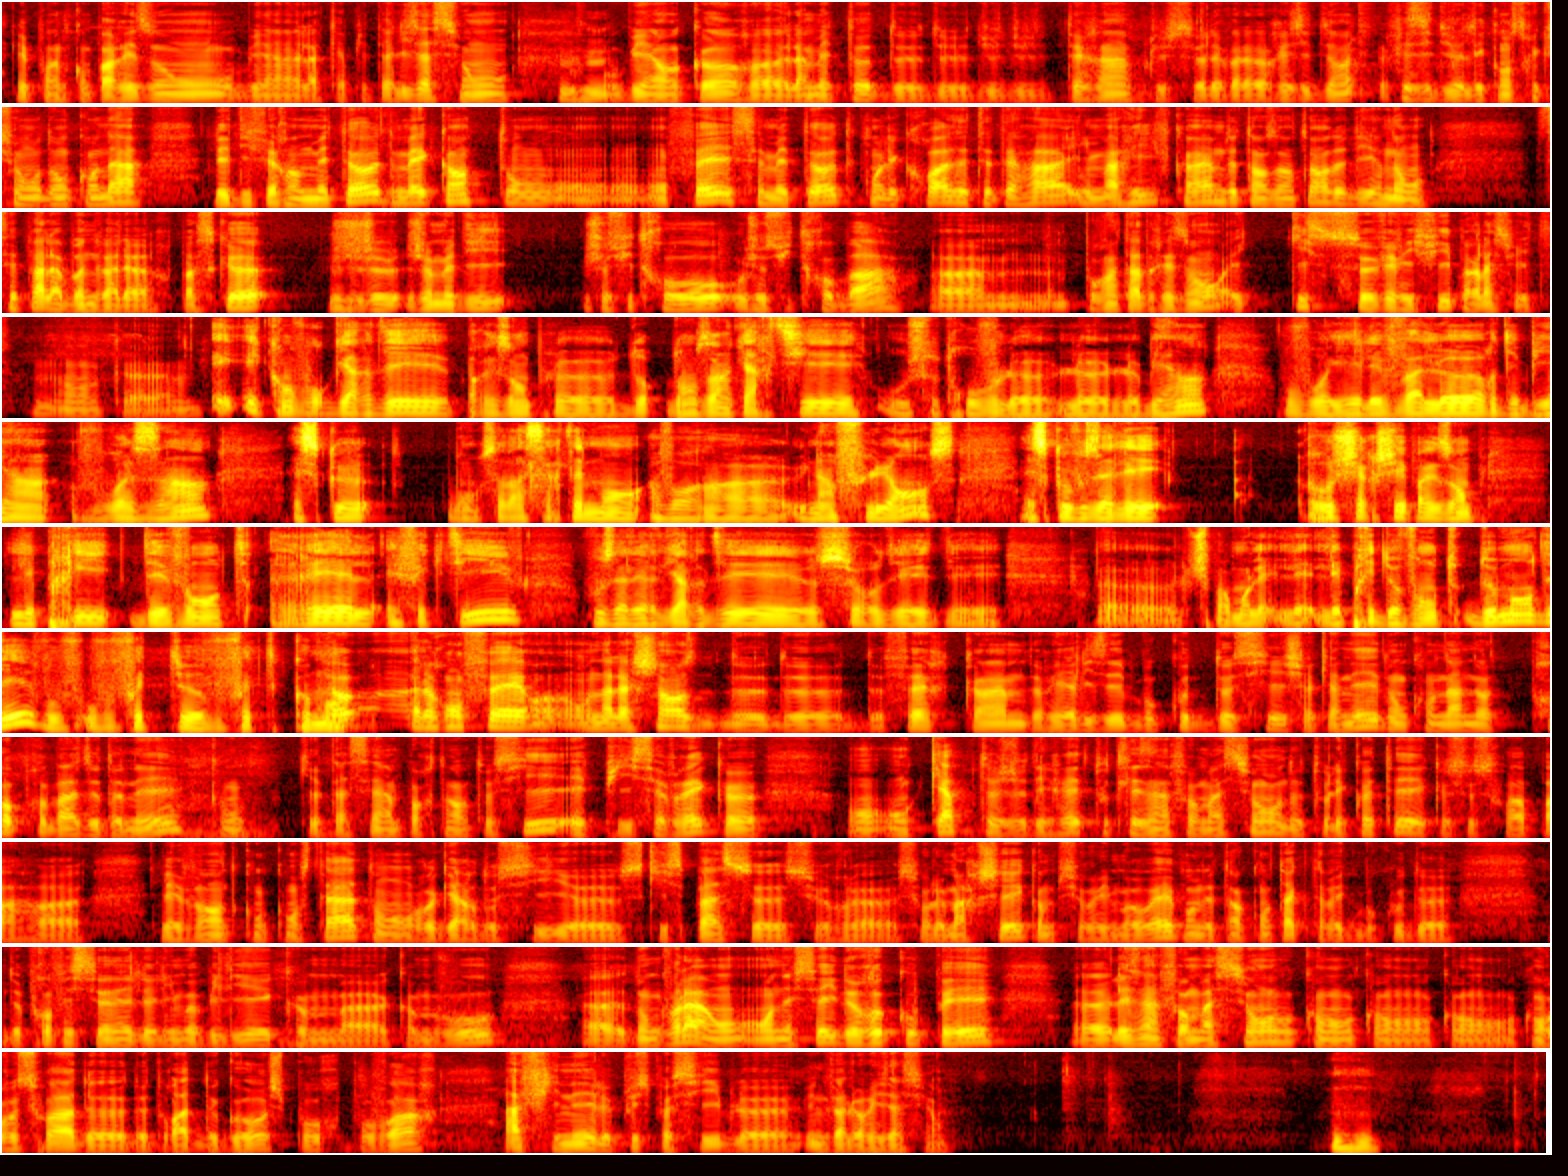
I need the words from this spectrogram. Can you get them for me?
les points de comparaison, ou bien la capitalisation, mhm. ou bien encore la méthode du, terrain plus les valeurs résiduelles des constructions. Donc on a les différentes méthodes, mais quand on, on fait ces méthodes, qu'on les croise, etc., il m'arrive quand même de temps en temps de dire non, c'est pas la bonne valeur, parce que mhm. je, je me dis je suis trop haut ou je suis trop bas euh, pour un tas de raisons et qui se vérifie par la suite. Euh, et, quand vous regardez, par exemple, dans un quartier où se trouve le, bien, vous voyez les valeurs des biens voisins. Est-ce que, bon, ça va certainement avoir euh, une influence? Est-ce que vous allez rechercher, par exemple, les prix des ventes réelles effectives? Vous allez regarder sur des, euh, je sais pas moi, les, prix de vente demandés vous, vous, faites, vous faites comment alors, on fait, on a la chance de, de, faire quand même, de réaliser beaucoup de dossiers chaque année. Donc on a notre propre base de données qui est assez importante aussi. Et puis c'est vrai que on, capte, je dirais, toutes les informations de tous les côtés, que ce soit par euh, les ventes qu'on constate. On regarde aussi euh, ce qui se passe sur, sur le marché, comme sur ImoWeb. On est en contact avec beaucoup de, de professionnels de l'immobilier comme, comme vous. Euh, donc voilà, on, essaye de recouper euh, les informations qu'on reçoit de, droite, de gauche pour pouvoir affiner le plus possible euh, une valorisation. Mhm.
